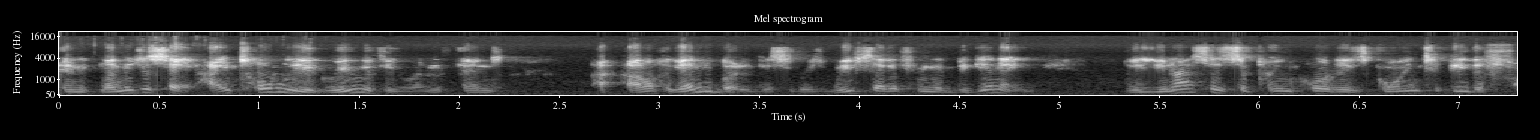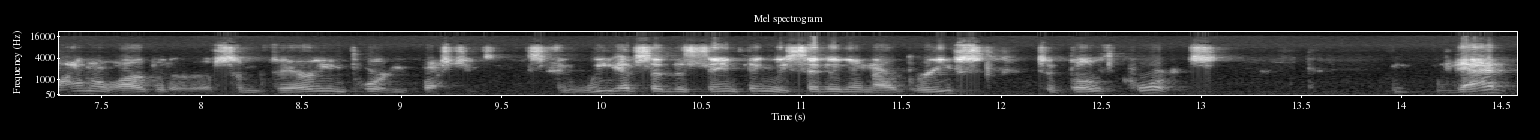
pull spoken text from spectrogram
And let me just say, I totally agree with you, and, and I I don't think anybody disagrees. We've said it from the beginning. The United States Supreme Court is going to be the final arbiter of some very important questions in this, and we have said the same thing. We said it in our briefs to both courts that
